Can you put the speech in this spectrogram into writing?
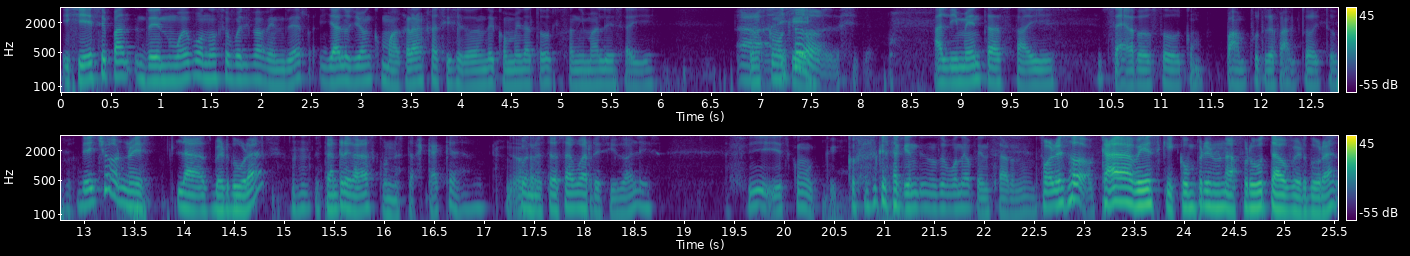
Y si ese pan de nuevo no se vuelve a vender, ya lo llevan como a granjas y se lo dan de comer a todos los animales ahí. Entonces, Ah, como eso, Alimentas ahí cerdos, todo con pan putrefacto y todo. de hecho, las verduras están regadas con nuestra caca, O con sea, nuestras aguas residuales. Sí, y es como que cosas que la gente no se pone a pensar, ¿no? Por eso, cada vez que compren una fruta o verdura,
